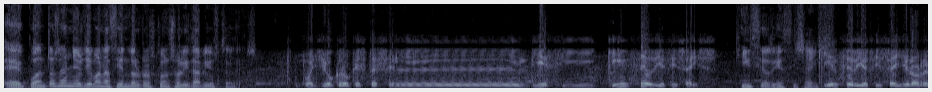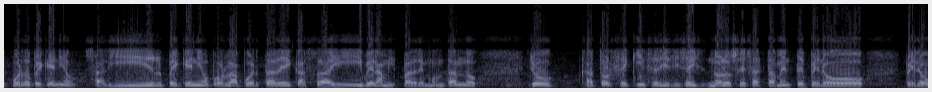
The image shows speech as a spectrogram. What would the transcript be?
Eh, ¿cuántos años llevan haciendo el roscón solidario ustedes? Pues yo creo que este es el 15 o 16. 15 o 16. 15 o 16, yo lo recuerdo pequeño, salir pequeño por la puerta de casa y ver a mis padres montando. Yo 14, 15, 16, no lo sé exactamente, pero pero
